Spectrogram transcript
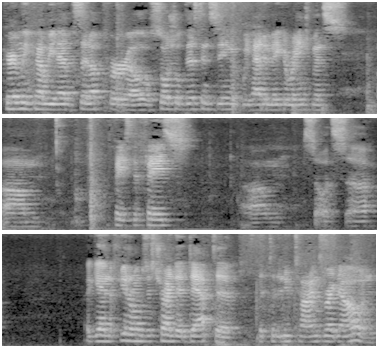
currently, kind of we have set up for a little social distancing if we had to make arrangements face to face. So it's uh, again the funeral home's just trying to adapt to to the new times right now, and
